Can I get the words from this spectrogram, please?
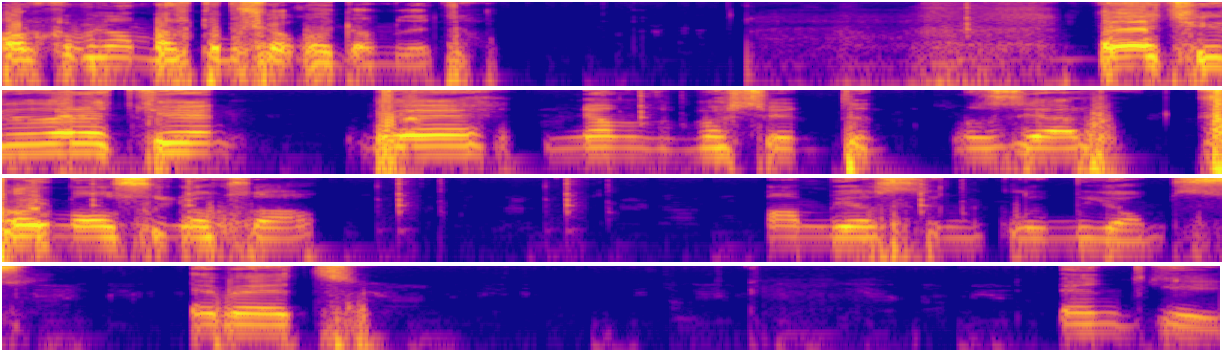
Arka plan başka bir şey koydum dedi. Evet hileler etkin. Ve yalnız başladığımız yer köy mü olsun yoksa ambiyanslı biyoms. Evet. Endgame.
